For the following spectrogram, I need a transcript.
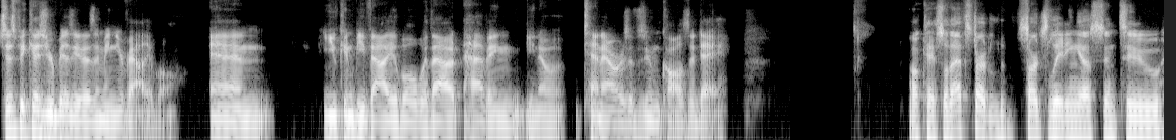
Just because you're busy doesn't mean you're valuable. And you can be valuable without having you know 10 hours of zoom calls a day Okay, so that start starts leading us into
